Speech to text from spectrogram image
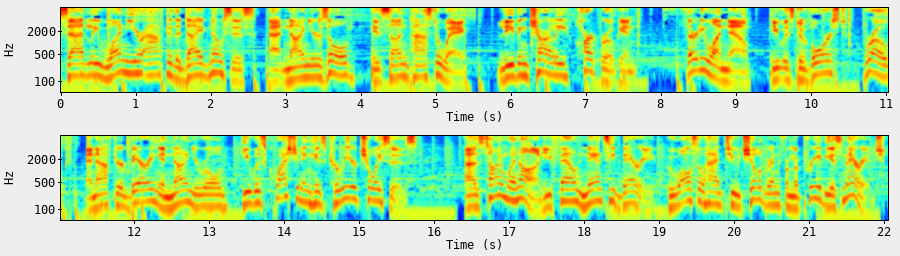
Sadly, one year after the diagnosis, at 9 years old, his son passed away, leaving Charlie heartbroken. 31 now, he was divorced, broke, and after burying a 9-year-old, he was questioning his career choices. As time went on, he found Nancy Barry, who also had two children from a previous marriage.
